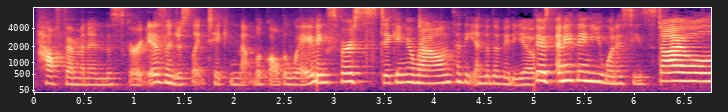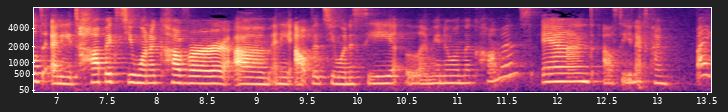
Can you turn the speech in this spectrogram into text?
how feminine the skirt is and just like taking that look all the way. Thanks for sticking around to the end of the video. If there's anything you wanna see styled, any topics you wanna cover, um, any outfits you wanna see, let me know in the comments and I'll see you next time. Bye.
